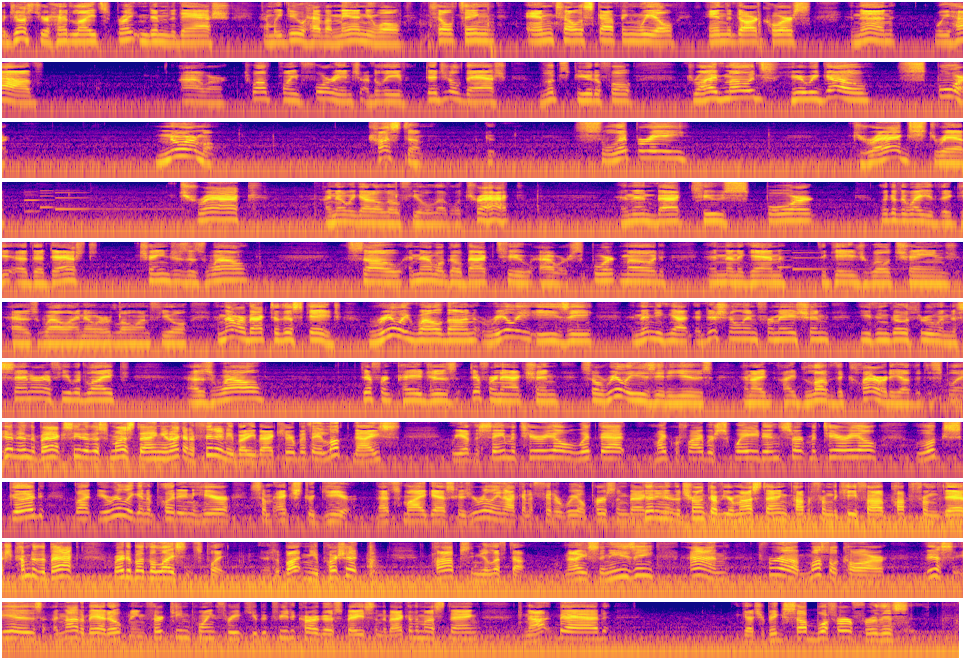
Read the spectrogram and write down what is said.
adjust your headlights, brighten dim the dash, and we do have a manual tilting and telescoping wheel in the Dark Horse. And then we have our 12.4 inch, I believe, digital dash. Looks beautiful. Drive modes, here we go. Sport normal, custom, slippery, drag strip, track. I know we got a low fuel level track. And then back to sport. Look at the way the, uh, the dash changes as well. So, and then we'll go back to our sport mode. And then again, the gauge will change as well. I know we're low on fuel. And now we're back to this gauge. Really well done, really easy. And then you got additional information you can go through in the center if you would like as well. Different pages, different action. So really easy to use. And I, I love the clarity of the display. Getting in the back seat of this Mustang, you're not going to fit anybody back here, but they look nice. We have the same material with that microfiber suede insert material. Looks good, but you're really going to put in here some extra gear. That's my guess because you're really not going to fit a real person back Getting here. in the trunk of your Mustang, pop it from the key fob, pop it from the dash, come to the back, right above the license plate. There's a button, you push it, pops, and you lift up. Nice and easy. And for a muscle car, this is a, not a bad opening. 13.3 cubic feet of cargo space in the back of the Mustang. Not bad. You got your big subwoofer for this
